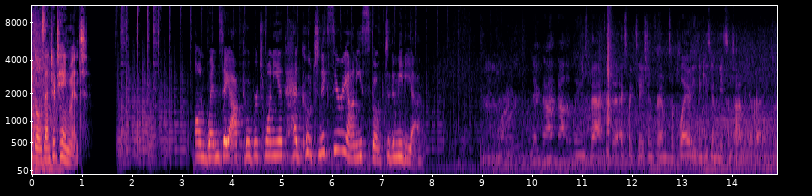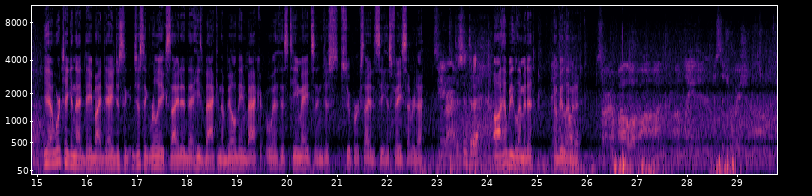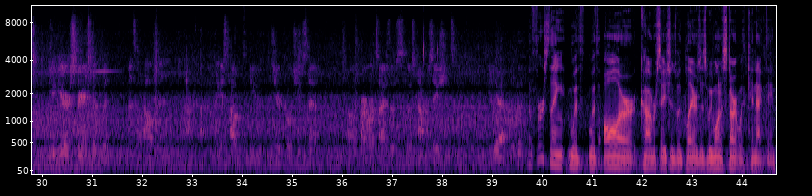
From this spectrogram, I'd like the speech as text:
Eagles Entertainment. On Wednesday, October 20th, head coach Nick Sirianni spoke to the media. Nick, now, now that Lane's back, is the expectation for him to play, or do you think he's going to need some time to get ready? Yeah, we're taking that day by day. Just just really excited that he's back in the building, back with his teammates, and just super excited to see his face every day. Is he practicing today? Uh, he'll be limited. He'll be limited. Sorry, to follow up on, on, on Lane and his situation. Um, your, your experience with, with mental health, and uh, I guess how do you, does your coaching staff uh, prioritize those those conversations? Yeah. The, the first thing with with all our conversations with players is we want to start with connecting,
